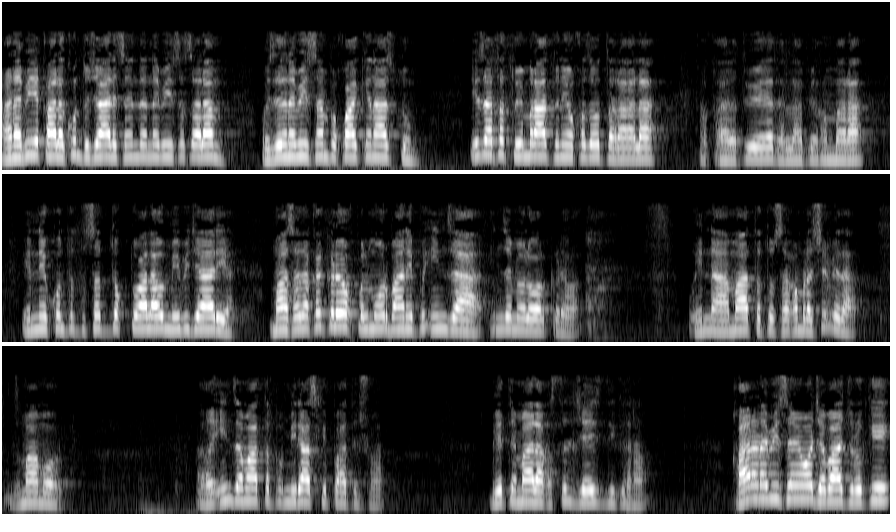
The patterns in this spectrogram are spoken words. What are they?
انا بي قال كنت جالس عند النبي صلى الله عليه وسلم وزيد النبي صلى الله عليه وسلم په خوا کې ناستم اذا تطوي امراه یو خزو تراله فقالت وی د الله پیغمبره اني كنت تصدقت على امي بجاريه ما صدقه کړو خپل مور باندې په انځه انځه مې ولور کړو و ان ماتت سغمړه شوی دا زما مور هغه ان زما ته په میراث کې پاتې شو بیت مال غسل جایز دي کنه قال نبی صلی الله علیه وسلم وجب اجر کې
